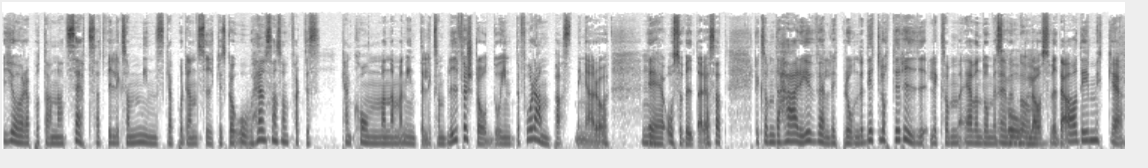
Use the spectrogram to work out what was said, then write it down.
göra på ett annat sätt så att vi liksom minskar på den psykiska ohälsan som faktiskt kan komma när man inte liksom blir förstådd och inte får anpassningar och, mm. eh, och så vidare. Så att, liksom, det här är ju väldigt beroende. Det är ett lotteri, liksom, även då med skola och så vidare. Ja, det är mycket.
